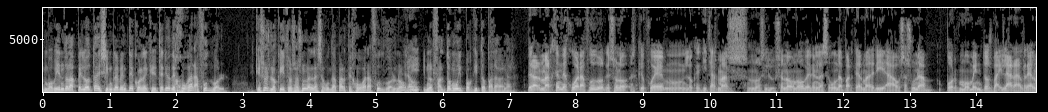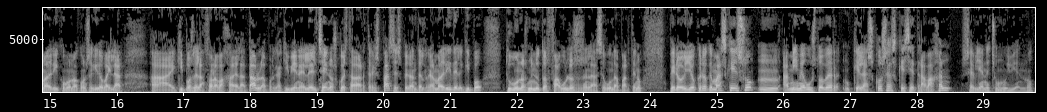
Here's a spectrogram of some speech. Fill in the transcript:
moviendo la pelota y simplemente con el criterio de jugar a fútbol que eso es lo que hizo Osasuna en la segunda parte, jugar a fútbol, ¿no? y, nos faltó muy poquito para ganar. Pero al margen de jugar a fútbol, que solo que fue mm, lo que quizás más nos ilusionó, ¿no? Ver en la segunda parte al Madrid, a Osasuna por momentos bailar al Real Madrid como no ha conseguido bailar a equipos de la zona baja de la tabla, porque aquí viene el Elche y nos cuesta dar tres pases, pero ante el Real Madrid el equipo tuvo unos minutos fabulosos en la segunda parte, ¿no? Pero yo creo que más que eso, mm, a mí me gustó ver que las cosas que se trabajan se habían hecho muy bien, ¿no?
